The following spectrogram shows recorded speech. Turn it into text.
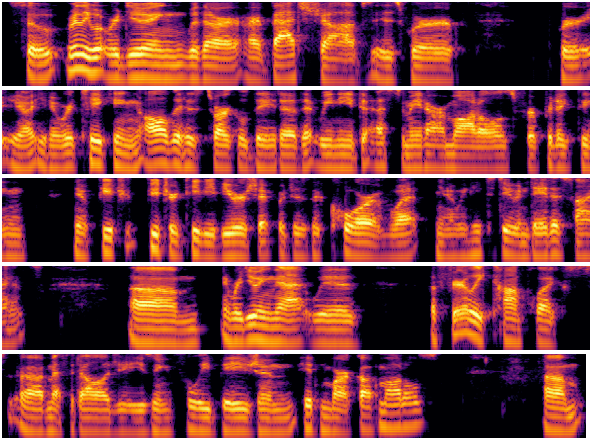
So really, what we're doing with our our batch jobs is we're we're you know, you know we're taking all the historical data that we need to estimate our models for predicting you know future future TV viewership, which is the core of what you know we need to do in data science, um, and we're doing that with a fairly complex uh, methodology using fully Bayesian hidden Markov models. Um,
